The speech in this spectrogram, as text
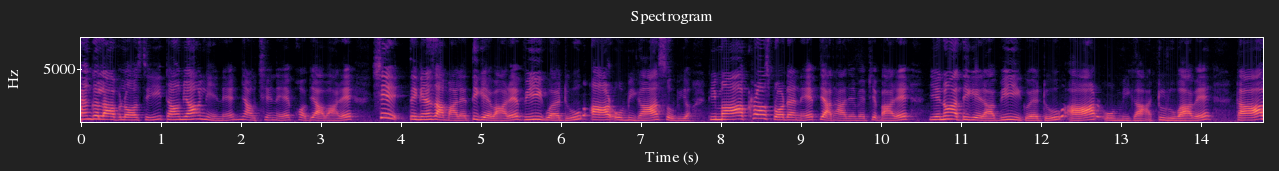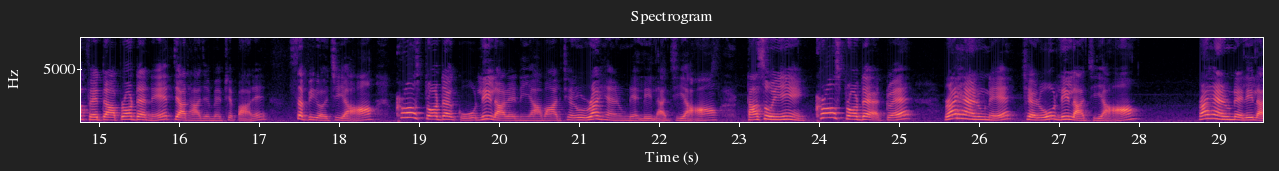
angular velocity ဒေါင်မြောင်းအလျင်နဲ့မြောက်ချင်းနဲ့ဖော်ပြပါတယ်ရှေ့သင်ခန်းစာမှာလည်းသိခဲ့ပါတယ် v equal to r omega ဆိုပြီးတော့ဒီမှာ cross product နဲ့ပြထားခြင်းပဲဖြစ်ပါတယ်ရင်တော့သိခဲ့တာ v equal to r omega အတူတူပါပဲဒါက vector product နဲ့ပြထားခြင်းပဲဖြစ်ပါတယ်ဆက်ပြီးတော့ကြည့်အောင် cross product ကိုလေ့လာတဲ့နေရာမှာတချို့ right hand rule နဲ့လေ့လာကြည့်အောင်ဒါဆိုရင် cross product အတွက် right hand rule နဲ့ခြေတို့လေ့လာကြည့်အောင် right hand rule နဲ့လေ့လာ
